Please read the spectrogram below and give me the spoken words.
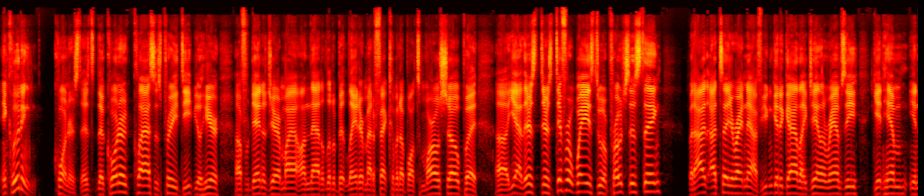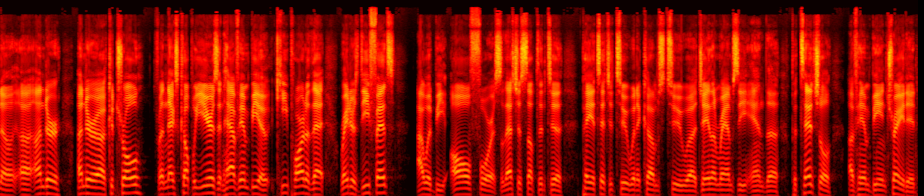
including corners. the corner class is pretty deep. You'll hear uh, from Daniel Jeremiah on that a little bit later. Matter of fact, coming up on tomorrow's show. But uh, yeah, there's there's different ways to approach this thing. But I, I tell you right now, if you can get a guy like Jalen Ramsey, get him, you know, uh, under under uh, control for the next couple years, and have him be a key part of that Raiders defense. I would be all for it. So that's just something to pay attention to when it comes to uh, Jalen Ramsey and the potential of him being traded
